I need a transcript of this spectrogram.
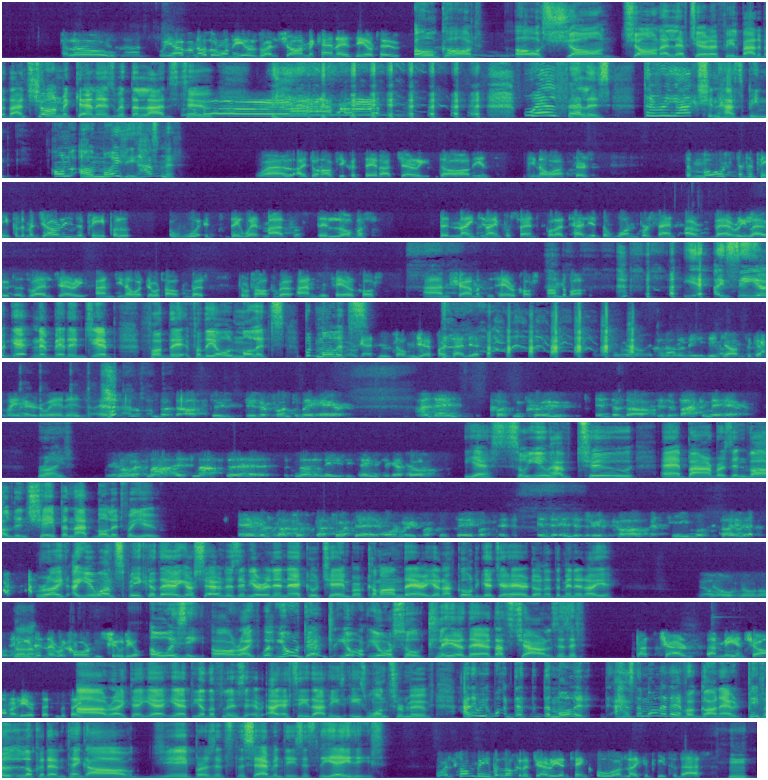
Hello. We have another one here as well. Sean McKenna is here too. Oh, God. Oh, Sean. Sean, I left you. I feel bad about that. And Sean McKenna is with the lads too. well, fellas, the reaction has been un- almighty, hasn't it? Well, I don't know if you could say that, Jerry. The audience, you know what? There's the most of the people, the majority of the people, they went mad for us. They love it. The 99%, but I tell you, the 1% are very loud as well, Jerry. And you know what they were talking about? They were talking about Andrew's haircut and Shamus' haircut on the box. yeah, I see you're getting a bit of jip for the for the old mullets, but mullets. We're getting some jip, I tell you. you know, it's not an easy job to get my hair the way it is. I had from Dundalk to do the front of my hair, and then cutting crew in Dundalk to the back of my hair. Right. You know, it's not it's not uh, it's not an easy thing to get done. Yes. So you have two uh, barbers involved in shaping that mullet for you. Uh, well, that's what that's what the ordinary person say, but it's, in the industry, it's called a team of stylists. Right. Are you on speaker there? You sound as if you're in an echo chamber. Come on there. You're not going to get your hair done at the minute, are you? No, no, no, no. He's no. in the recording studio. Oh, is he? All right. Well, you're dead. You're you're so clear there. That's Charles, is it? That's Charles, and me and Sean are here sitting beside. Ah, right. Uh, yeah, yeah. The other fella, I, I see that. He's he's once removed. Anyway, what the, the mullet has the mullet ever gone out? People look at it and think, oh, jeepers, it's the seventies, it's the eighties. Well, some people look at it, Jerry, and think, "Oh, I'd like a piece of that." and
